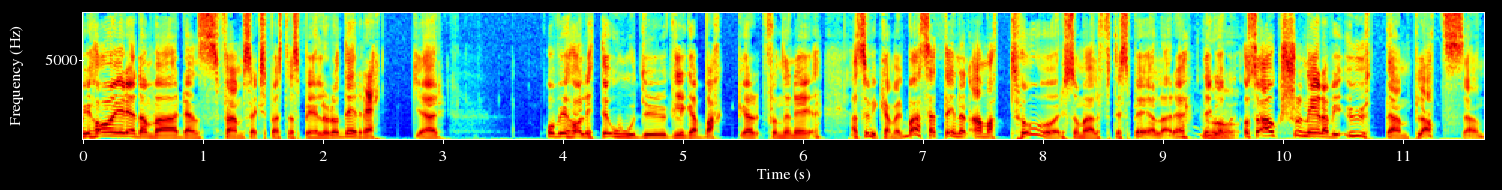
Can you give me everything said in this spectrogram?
vi har ju redan världens fem sex bästa spelare och det räcker. Och vi har lite odugliga backar från den där, Alltså vi kan väl bara sätta in en amatör som elfte spelare. Det går, Ja. Och så auktionerar vi ut den platsen.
